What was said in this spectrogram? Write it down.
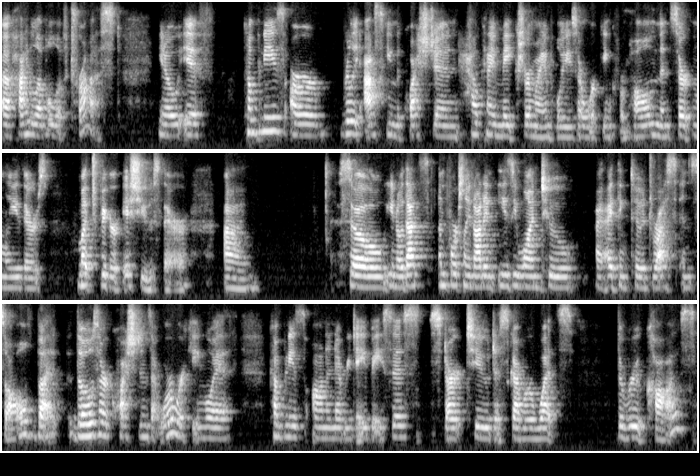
a high level of trust. You know, if companies are really asking the question, how can I make sure my employees are working from home? Then certainly there's much bigger issues there. Um, so, you know, that's unfortunately not an easy one to, I, I think, to address and solve, but those are questions that we're working with companies on an everyday basis start to discover what's the root cause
